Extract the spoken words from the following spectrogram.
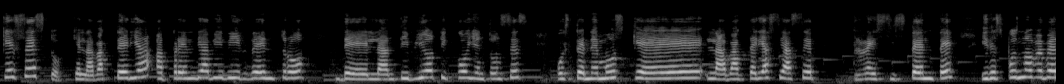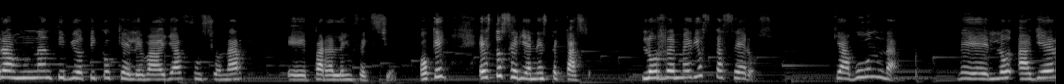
¿Qué es esto? Que la bacteria aprende a vivir dentro del antibiótico y entonces pues tenemos que la bacteria se hace resistente y después no beber a un antibiótico que le vaya a funcionar eh, para la infección. ¿Ok? Esto sería en este caso. Los remedios caseros que abundan. Eh, ayer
